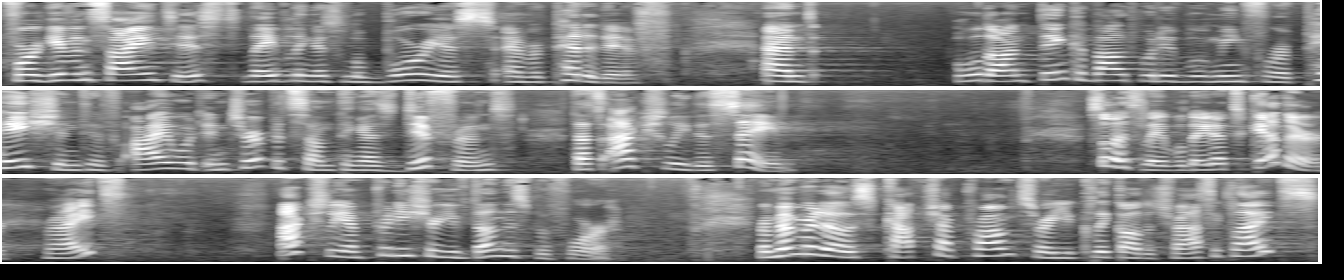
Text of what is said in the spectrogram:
For a given scientist, labeling is laborious and repetitive. And hold on, think about what it would mean for a patient if I would interpret something as different that's actually the same. So let's label data together, right? Actually, I'm pretty sure you've done this before. Remember those CAPTCHA prompts where you click all the traffic lights?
